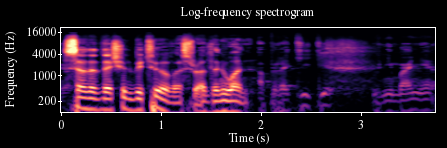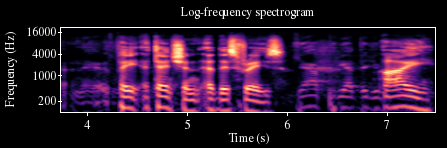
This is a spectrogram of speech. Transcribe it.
so that there should be two of us rather than one." Pay attention at this phrase. I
